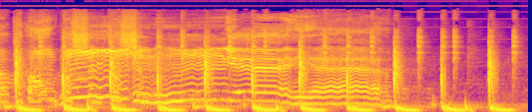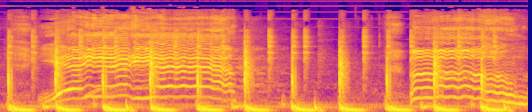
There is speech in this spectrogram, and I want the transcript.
Keep pushing, pushing. Mm, yeah, yeah. Yeah, yeah, mm.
